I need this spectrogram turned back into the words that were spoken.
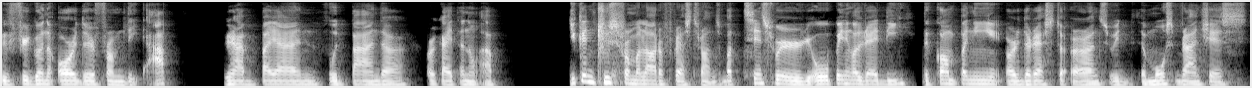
if you're gonna order from the app, Grab pa yan, Food Panda, or kahit anong app, you can choose from a lot of restaurants. But since we're reopening already, the company or the restaurants with the most branches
